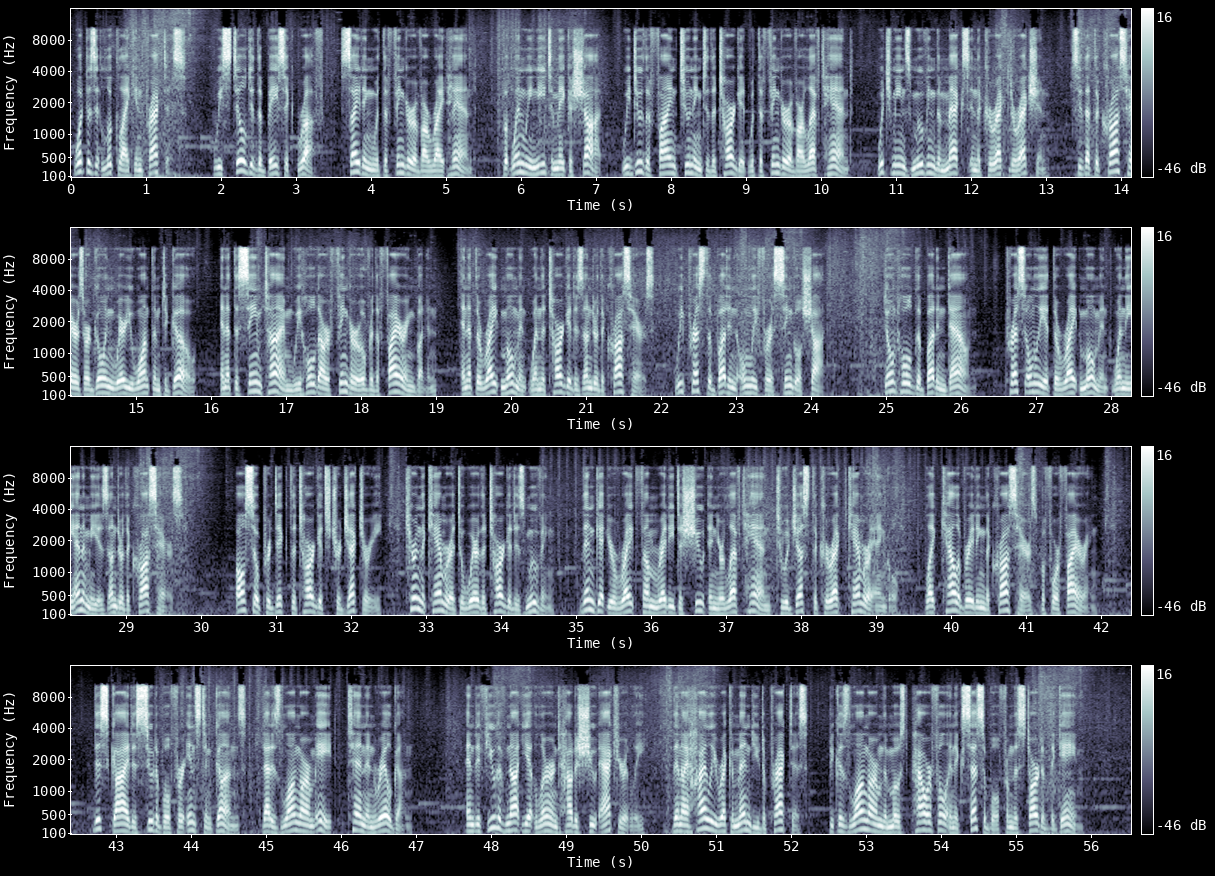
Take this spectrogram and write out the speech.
What does it look like in practice? We still do the basic, rough, sighting with the finger of our right hand, but when we need to make a shot, we do the fine tuning to the target with the finger of our left hand, which means moving the mechs in the correct direction, so that the crosshairs are going where you want them to go, and at the same time we hold our finger over the firing button, and at the right moment when the target is under the crosshairs, we press the button only for a single shot. Don't hold the button down. Press only at the right moment when the enemy is under the crosshairs. Also predict the target's trajectory, turn the camera to where the target is moving, then get your right thumb ready to shoot and your left hand to adjust the correct camera angle, like calibrating the crosshairs before firing. This guide is suitable for instant guns, that is Longarm 8, 10 and Railgun. And if you have not yet learned how to shoot accurately, then I highly recommend you to practice, because Longarm the most powerful and accessible from the start of the game.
